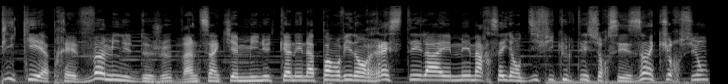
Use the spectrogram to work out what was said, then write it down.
piqué après 20 minutes de jeu. 25e minute, Canet n'a pas envie d'en rester là et met Marseille en difficulté sur ses incursions.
